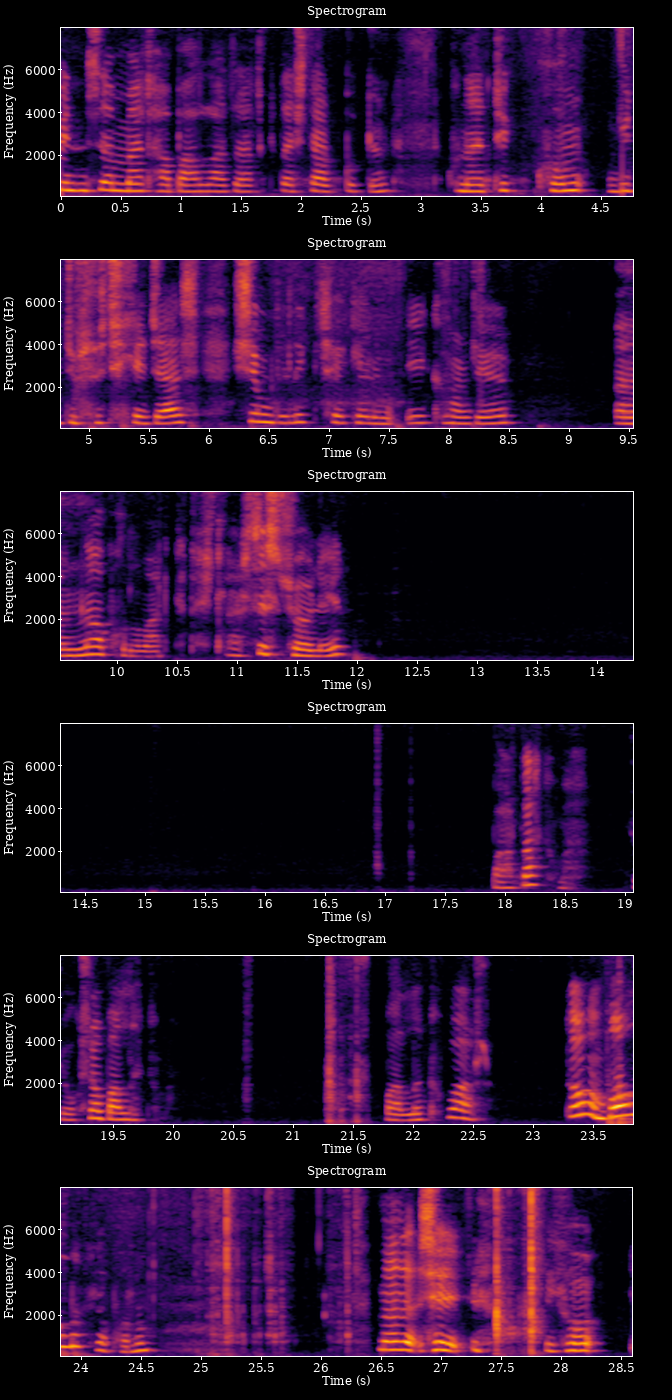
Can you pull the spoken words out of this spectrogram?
Hepinize merhabalar arkadaşlar. Bugün Kum videosu çekeceğiz. Şimdilik çekelim. İlk önce e, ne yapalım arkadaşlar? Siz söyleyin. Bardak mı? Yoksa balık mı? Balık var. Tamam balık yapalım. Ben şey ilk,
